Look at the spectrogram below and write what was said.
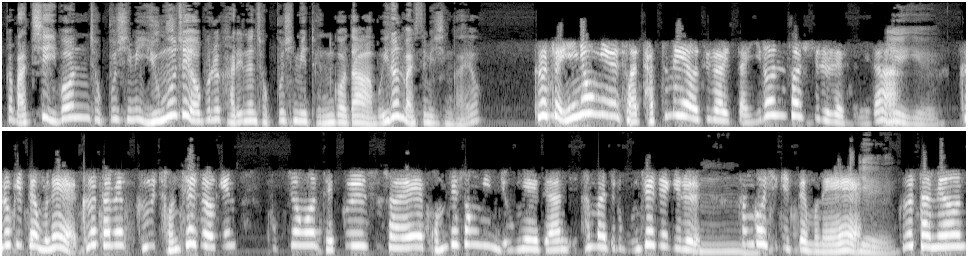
그러니까 마치 이번 적부심이 유무죄 여부를 가리는 적부심이 된 거다. 뭐 이런 말씀이신가요? 그렇죠. 인용일 저 다툼의 여지가 있다 이런 설시를 했습니다. 예, 예. 그렇기 때문에 그렇다면 그 전체적인 국정원 댓글 수사의 범죄 성립 유무에 대한 한마디로 문제 제기를 음. 한 것이기 때문에 예. 그렇다면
